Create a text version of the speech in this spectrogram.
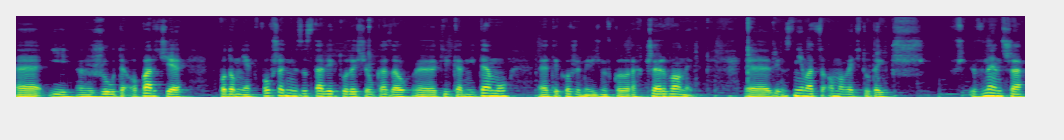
e, i żółte oparcie. Podobnie jak w poprzednim zestawie, który się ukazał e, kilka dni temu, e, tylko że mieliśmy w kolorach czerwonych. E, Więc nie ma co omawiać tutaj wnętrza,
